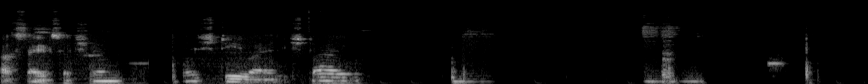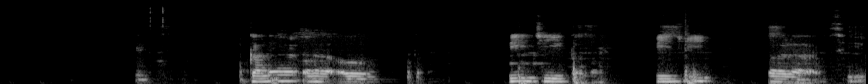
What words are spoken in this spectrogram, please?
aside section style. Style color uh, oh BG color. BG color. See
